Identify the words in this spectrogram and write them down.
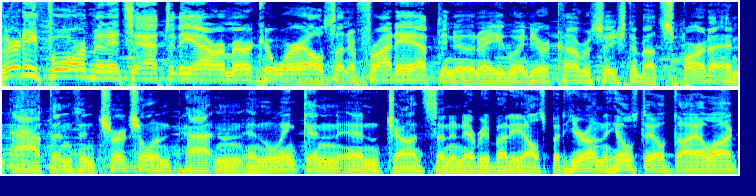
34 minutes after the hour, America. Where else on a Friday afternoon are you going to hear a conversation about Sparta and Athens and Churchill and Patton and Lincoln and Johnson and everybody else? But here on the Hillsdale Dialogue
